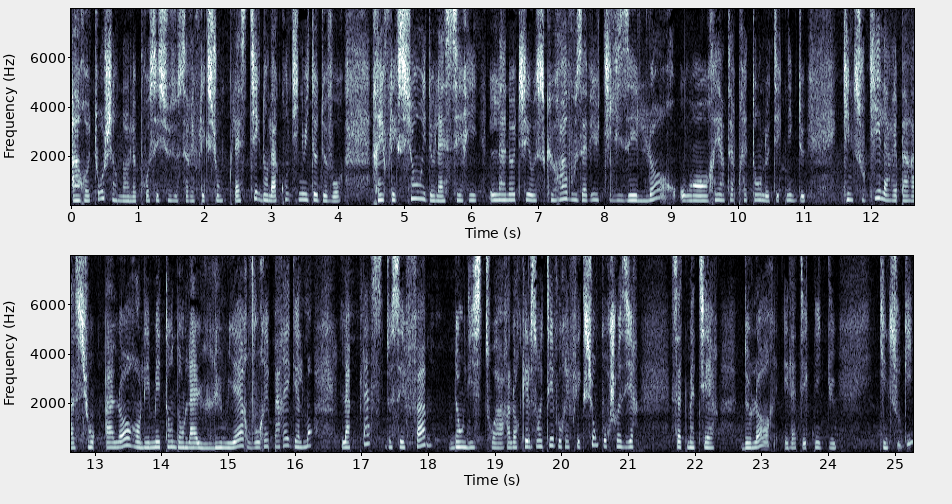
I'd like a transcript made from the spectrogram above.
à retouche hein, dans le processus de ses réflexions plastiques, dans la continuité de vos réflexions et de la série La Noche Oscura, vous avez utilisé l'or ou en réinterprétant le technique de Kintsugi, la réparation à l'or, en les mettant dans la lumière, vous réparez également la place de ces femmes dans l'histoire. Alors quelles ont été vos réflexions pour choisir cette matière de l'or et la technique du kintsugi,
